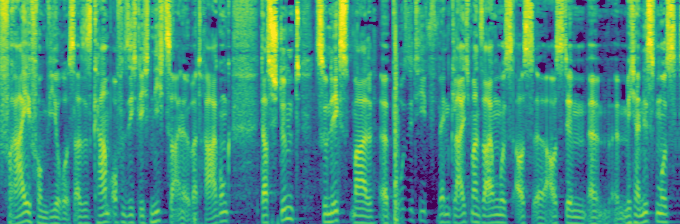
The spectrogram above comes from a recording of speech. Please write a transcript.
frei vom Virus. Also es kam offensichtlich nicht zu einer Übertragung. Das stimmt zunächst mal äh, positiv, wenngleich man sagen muss, aus, äh, aus dem äh, Mechanismus,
